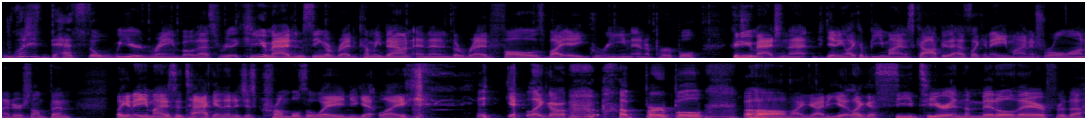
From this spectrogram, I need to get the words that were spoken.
What is that's the weird rainbow? That's really. Can you imagine seeing a red coming down and then the red follows by a green and a purple? Could you imagine that getting like a B minus copy that has like an A minus roll on it or something, like an A minus attack, and then it just crumbles away and you get like. you get like a, a purple oh my god you get like a c tier in the middle there for the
